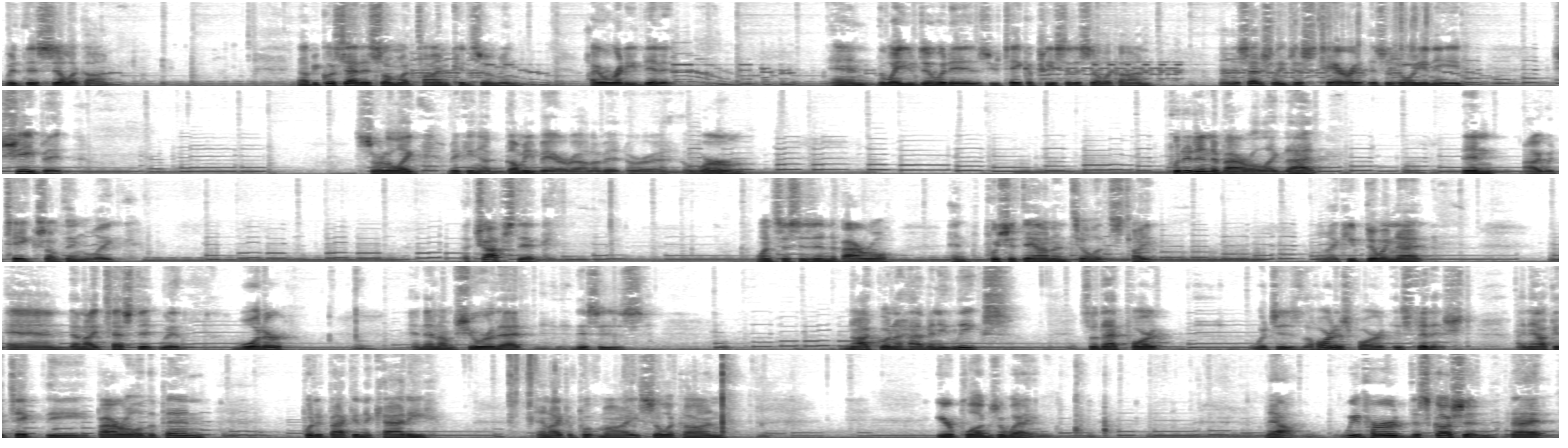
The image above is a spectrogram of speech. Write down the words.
with this silicone. Now, because that is somewhat time consuming, I already did it. And the way you do it is you take a piece of the silicone and essentially just tear it. This is all you need. Shape it, sort of like making a gummy bear out of it or a, a worm. Put it in the barrel like that. Then I would take something like a chopstick once this is in the barrel and push it down until it's tight. And I keep doing that. And then I test it with water. And then I'm sure that this is not going to have any leaks. So that part, which is the hardest part, is finished. I now could take the barrel of the pen put it back in the caddy, and I can put my silicone earplugs away. Now, we've heard discussion that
